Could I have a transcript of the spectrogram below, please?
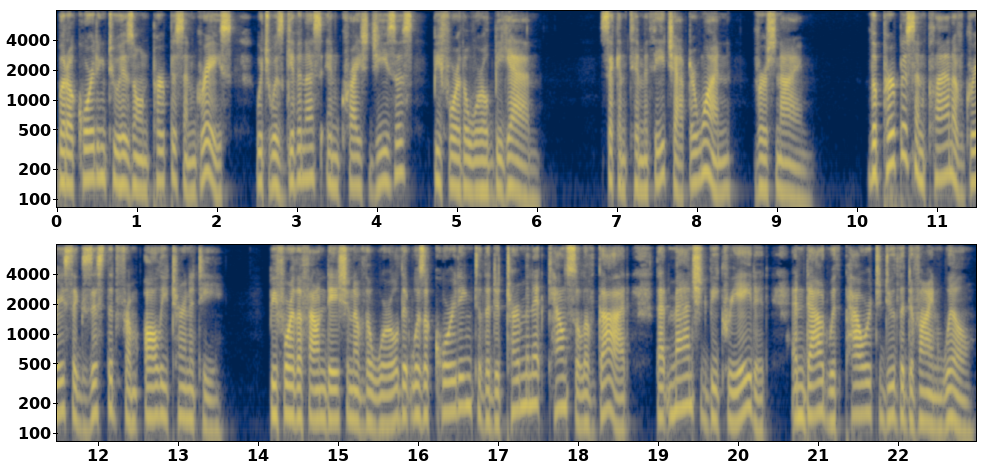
but according to his own purpose and grace, which was given us in Christ Jesus before the world began. 2 Timothy chapter 1, verse 9. The purpose and plan of grace existed from all eternity. Before the foundation of the world, it was according to the determinate counsel of God that man should be created, endowed with power to do the divine will.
